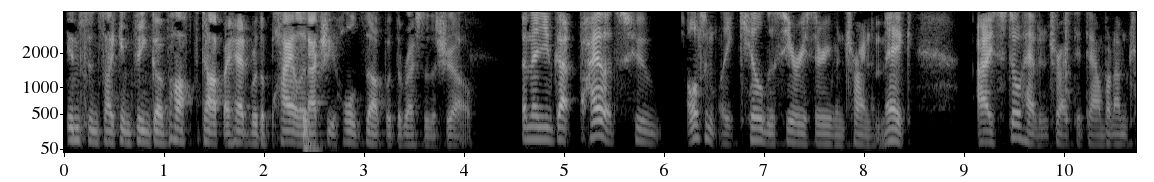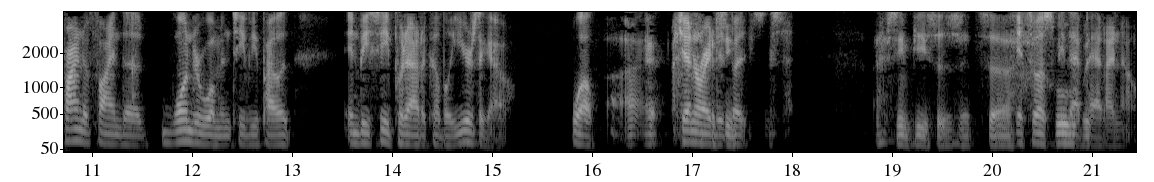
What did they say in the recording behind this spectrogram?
instance I can think of off the top of my head where the pilot actually holds up with the rest of the show. and then you've got pilots who ultimately kill the series they're even trying to make. I still haven't tracked it down, but I'm trying to find the Wonder Woman TV pilot NBC put out a couple of years ago. Well, I, Generated, I've seen but- pieces. I've seen pieces. It's uh, it's supposed to be that bad, I know.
